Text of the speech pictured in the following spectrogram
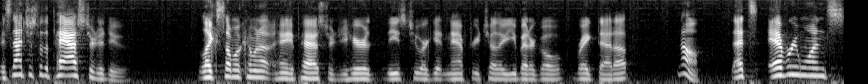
It's not just for the pastor to do. Like someone coming up, hey, pastor, did you hear these two are getting after each other? You better go break that up. No, that's everyone's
